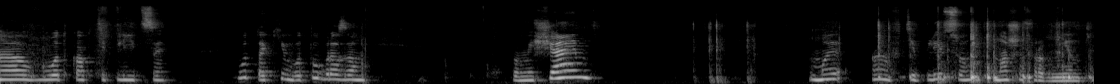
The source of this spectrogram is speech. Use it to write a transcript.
А, вот как теплицы. Вот таким вот образом помещаем мы а, в теплицу наши фрагменты.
